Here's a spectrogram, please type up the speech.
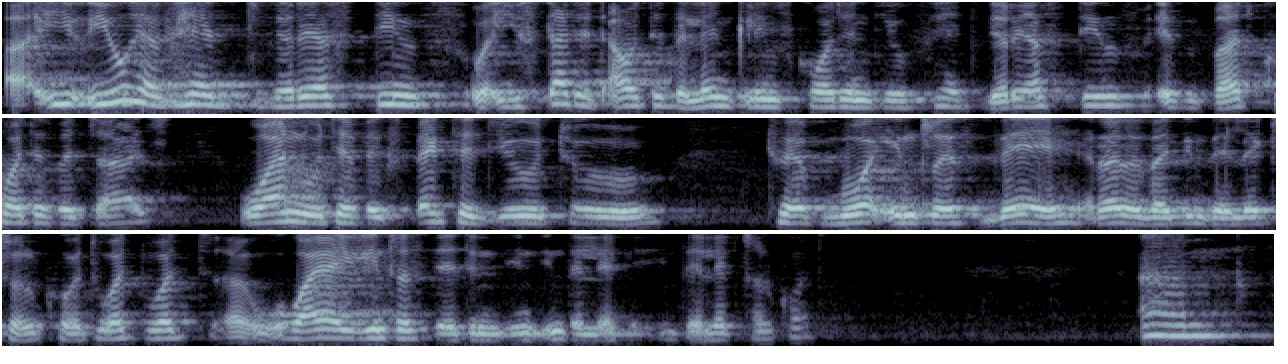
Uh, you, you have had various stints. Well, you started out at the land claims court and you've had various stints in that court as a judge. One would have expected you to to have more interest there rather than in the electoral court. What what? Uh, why are you interested in, in, in the in the electoral court? Um,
